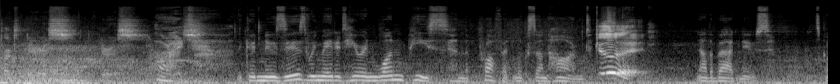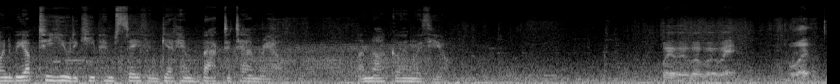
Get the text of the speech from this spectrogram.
Talk to Darius. Darius. All right. The good news is we made it here in one piece, and the Prophet looks unharmed. Good! Now the bad news. It's going to be up to you to keep him safe and get him back to Tamriel. I'm not going with you. Wait, wait, wait, wait, wait. What?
